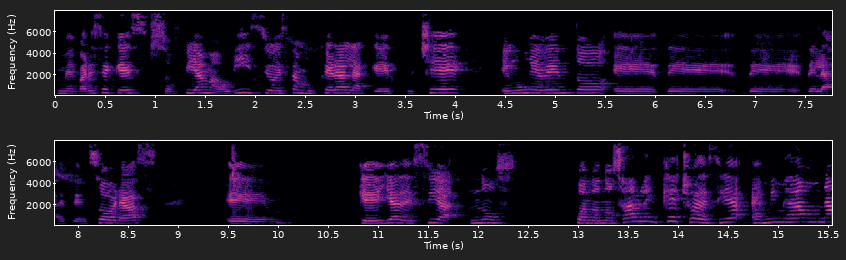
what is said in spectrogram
me parece que es Sofía Mauricio, esta mujer a la que escuché en un evento eh, de, las defensoras, que ella decía, nos, cuando nos habla en quechua, decía, a mí me da una,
